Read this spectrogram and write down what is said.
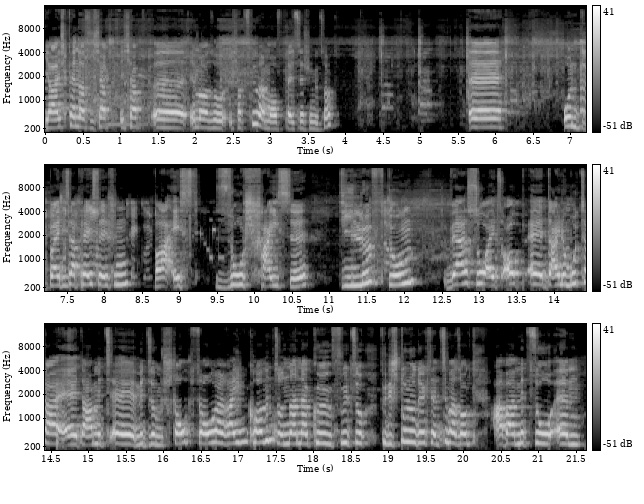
Ja, ich kenne das. Ich hab, ich hab äh, immer so, ich hab früher immer auf Playstation gezockt. Äh, und bei dieser Playstation war es so scheiße. Die Lüftung wäre so, als ob äh, deine Mutter äh, da mit, äh, mit so einem Staubsauger reinkommt und dann da gefühlt so für eine Stunde durch dein Zimmer saugt. Aber mit so, ähm,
